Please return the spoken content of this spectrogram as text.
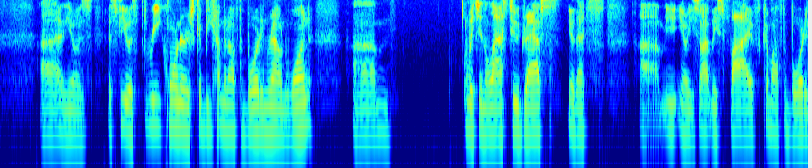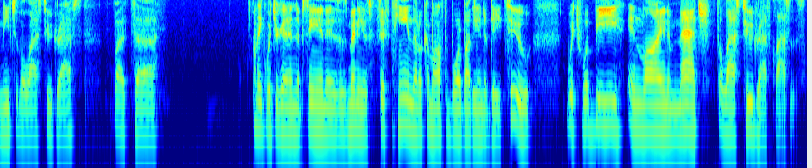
Uh, you know, as as few as three corners could be coming off the board in round one, um, which in the last two drafts, you know, that's um, you, you, know you saw at least five come off the board in each of the last two drafts. But uh, I think what you're going to end up seeing is as many as 15 that'll come off the board by the end of day two, which would be in line and match the last two draft classes.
